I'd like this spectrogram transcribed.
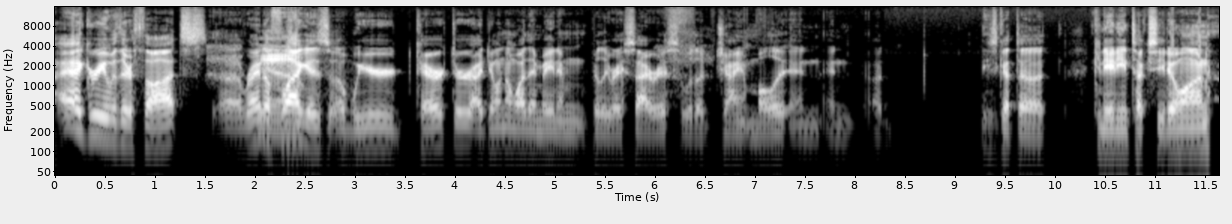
I agree with their thoughts. Uh, Randall Yeah. Flagg is a weird character. I don't know why they made him Billy Ray Cyrus with a giant mullet and and uh he's got the Canadian tuxedo on.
